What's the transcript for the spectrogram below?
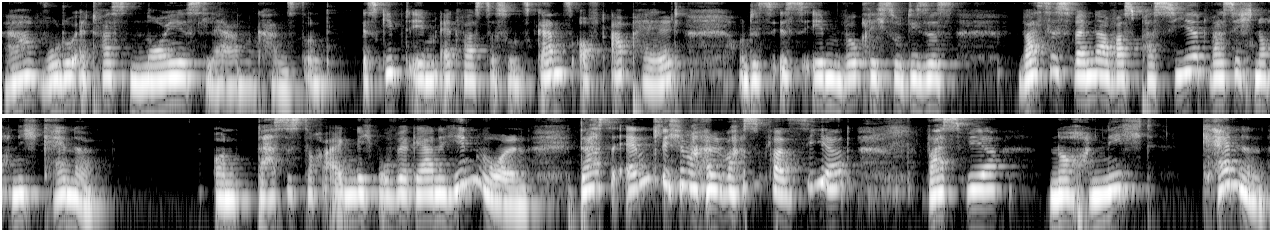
ja, wo du etwas Neues lernen kannst. Und es gibt eben etwas, das uns ganz oft abhält. Und es ist eben wirklich so dieses, was ist, wenn da was passiert, was ich noch nicht kenne? Und das ist doch eigentlich, wo wir gerne hinwollen. Dass endlich mal was passiert, was wir noch nicht kennen.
